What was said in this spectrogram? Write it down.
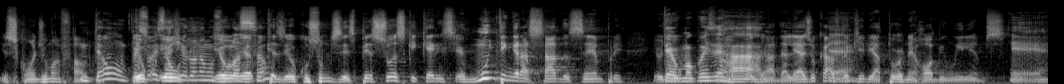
esconde uma falta. Então, a pessoa exagerou na musculação. quer dizer, eu costumo dizer, pessoas que querem ser muito engraçadas sempre. eu Tem alguma coisa tem alguma errada. Aliás, o caso É. daquele ator, né, Robin Williams. É,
